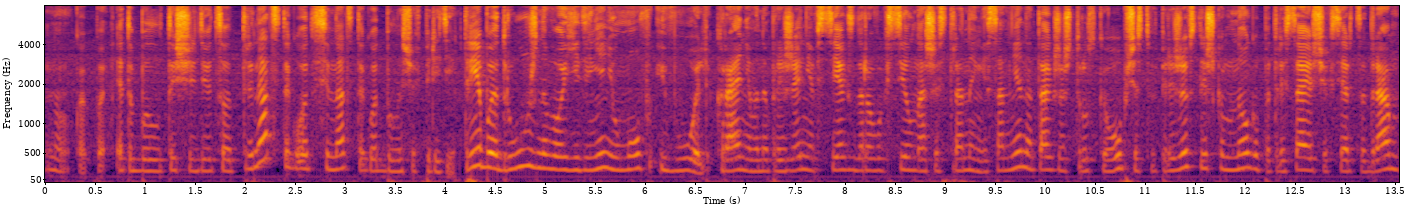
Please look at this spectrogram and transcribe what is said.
Ну, как бы, это был 1913 год, 17 год был еще впереди. Требуя дружного единения умов и воль, крайнего напряжения всех здоровых сил нашей страны, несомненно также, что русское общество, пережив слишком много потрясающих сердца драм,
